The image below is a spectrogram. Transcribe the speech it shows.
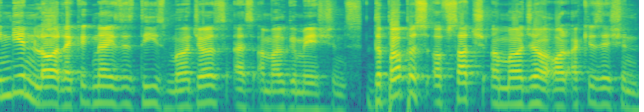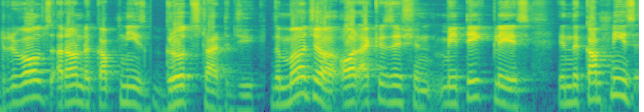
Indian law recognizes these mergers as amalgamations. The purpose of such a merger or acquisition revolves around a company's growth strategy. The merger or acquisition may take place in the company's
